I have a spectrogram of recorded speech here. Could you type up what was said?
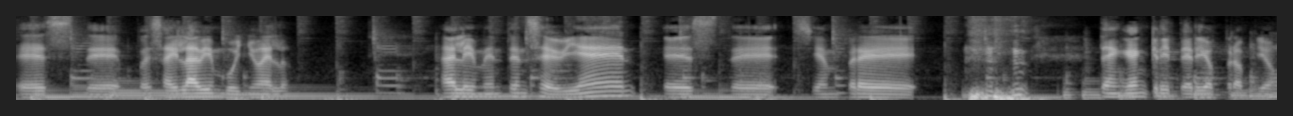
Este, pues ahí la bien buñuelo. Aliméntense bien, este, siempre tengan criterio propio.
